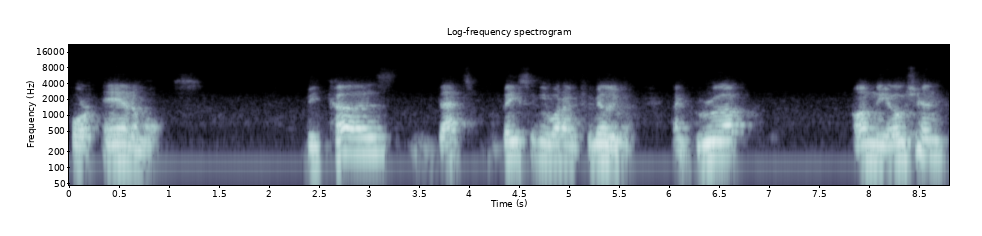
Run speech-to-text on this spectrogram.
or animals because that's basically what I'm familiar with. I grew up on the ocean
